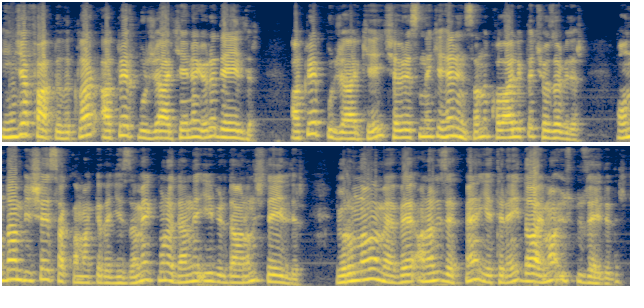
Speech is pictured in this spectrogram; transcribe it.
İnce farklılıklar Akrep burcu erkeğine göre değildir. Akrep burcu erkeği çevresindeki her insanı kolaylıkla çözebilir. Ondan bir şey saklamak ya da gizlemek bu nedenle iyi bir davranış değildir. Yorumlama ve analiz etme yeteneği daima üst düzeydedir.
